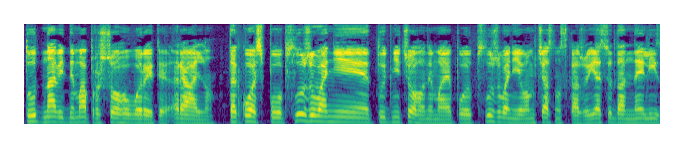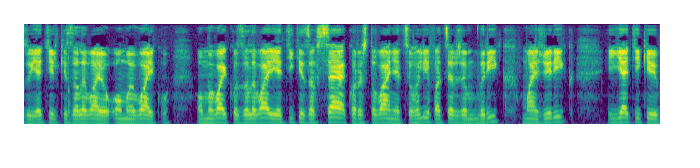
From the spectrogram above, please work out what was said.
Тут навіть нема про що говорити. Реально. Також по обслужуванні тут нічого немає. По обслужуванні я вам чесно скажу, я сюди не лізу, я тільки заливаю омивайку. Омивайку заливаю я тільки за все користування цього ліфа. Це вже рік, майже рік. І я тільки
